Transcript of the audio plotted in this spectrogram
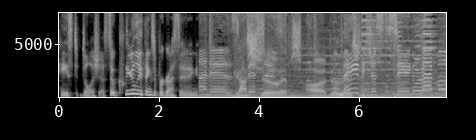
taste delicious." So clearly things are progressing. Mind is Gosh, your lips are Or maybe just a cigarette more.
